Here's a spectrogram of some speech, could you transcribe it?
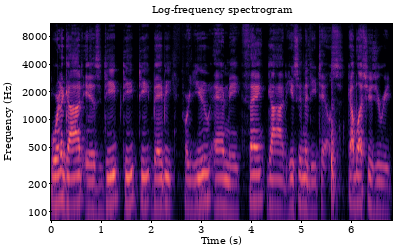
Word of God is deep, deep, deep, baby, for you and me. Thank God he's in the details. God bless you as you read.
